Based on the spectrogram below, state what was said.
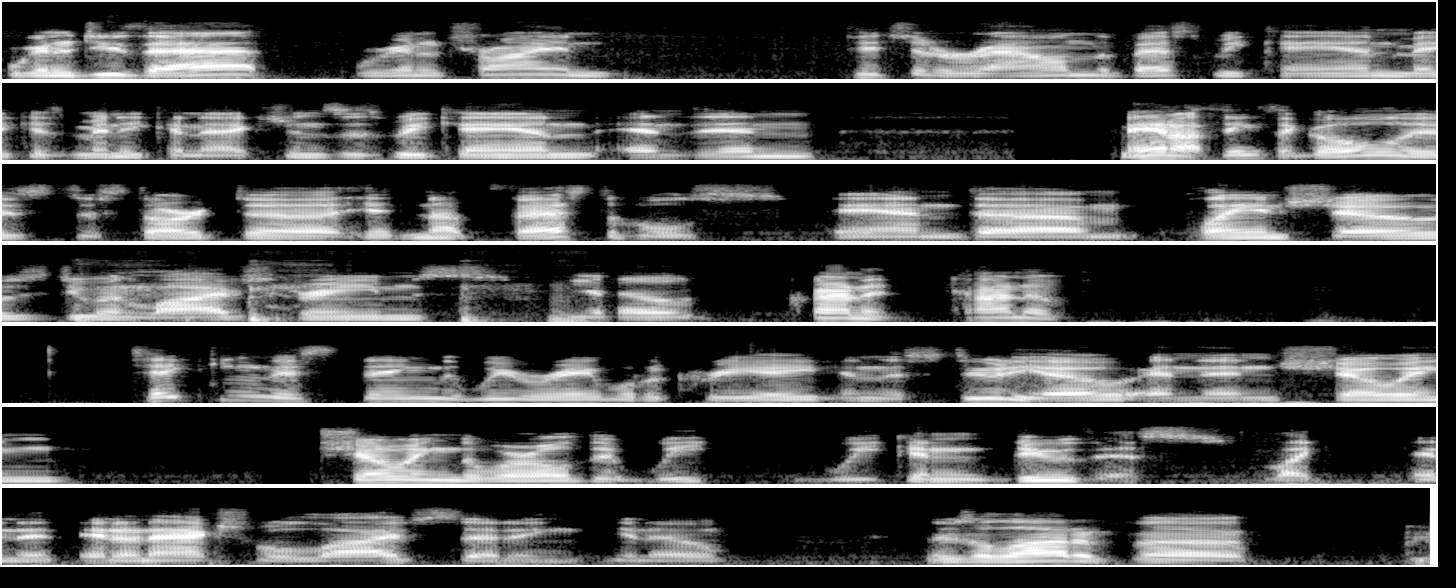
we're gonna do that. We're gonna try and pitch it around the best we can, make as many connections as we can, and then, man, I think the goal is to start uh, hitting up festivals and um, playing shows, doing live streams. You know, kind of, kind of taking this thing that we were able to create in the studio and then showing, showing the world that we we can do this like in, a, in an actual live setting. You know, there's a lot of. Uh,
